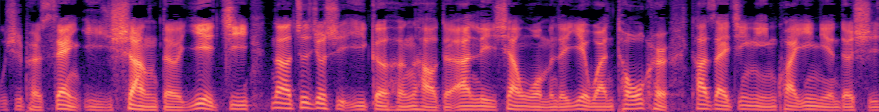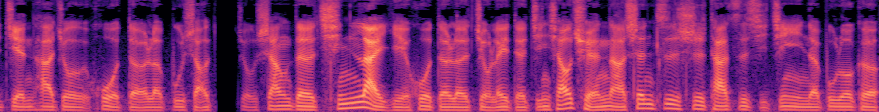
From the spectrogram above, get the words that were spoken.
五十 percent 以上的业绩，那这就是一个很好的案例。像我们的夜晚 talker，他在经营快一年的时间，他就获得了不少酒商的青睐，也获得了酒类的经销权。那甚至是他自己经营的布洛克，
